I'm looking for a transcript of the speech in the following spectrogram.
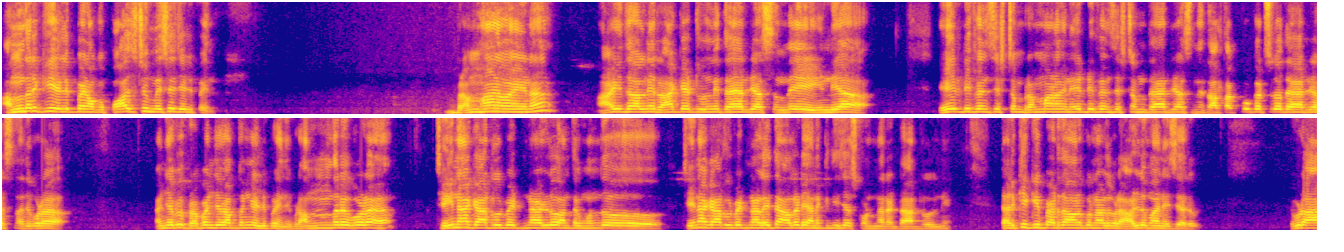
అందరికీ వెళ్ళిపోయిన ఒక పాజిటివ్ మెసేజ్ వెళ్ళిపోయింది. బ్రహ్మాండమైన ఆయుధాలని రాకెట్లని తయారు చేస్తుంది. ఇండియా ఎయిర్ డిఫెన్స్ సిస్టమ్ బ్రహ్మాండమైన ఎయిర్ డిఫెన్స్ సిస్టమ్ తయారు చేస్తుంది. చాలా తక్కువ ఖర్చులో తయారు చేస్తుంది అది కూడా. అని చెప్పి ప్రపంచవ్యాప్తంగా వెళ్ళిపోయింది. ఇప్పుడు అందరూ కూడా చైనాకి ఆర్డర్లు పెట్టిన వాళ్ళు అంతకుముందు చైనాకి ఆర్డర్లు పెట్టిన వాళ్ళు అయితే ఆల్రెడీ వెనక్కి తీసేసుకుంటున్నారంట ఆర్డర్లని. టర్కీకి పెడదాం అనుకున్న వాళ్ళు కూడా ఆళ్ళు మానేశారు. ఇప్పుడు ఆ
